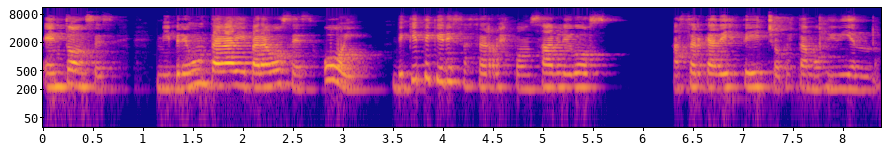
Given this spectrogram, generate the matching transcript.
Entonces, mi pregunta, Gaby, para vos es, hoy, ¿de qué te querés hacer responsable vos acerca de este hecho que estamos viviendo?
